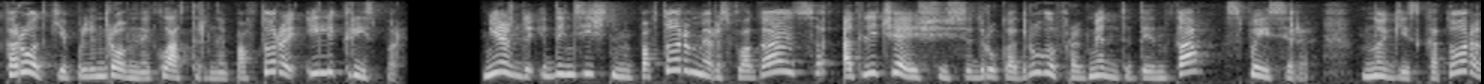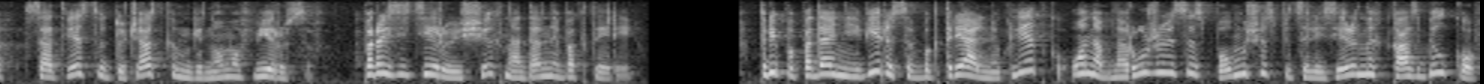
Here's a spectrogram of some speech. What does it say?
короткие полиндромные кластерные повторы или CRISPR, между идентичными повторами располагаются отличающиеся друг от друга фрагменты ДНК – спейсеры, многие из которых соответствуют участкам геномов вирусов, паразитирующих на данной бактерии. При попадании вируса в бактериальную клетку он обнаруживается с помощью специализированных Cas-белков,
